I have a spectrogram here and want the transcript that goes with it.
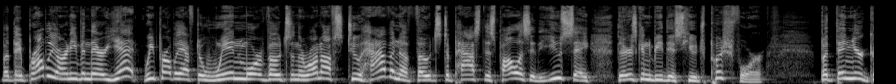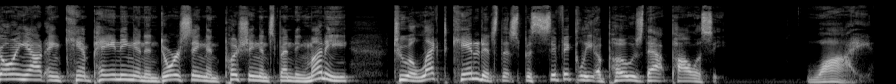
but they probably aren't even there yet. We probably have to win more votes in the runoffs to have enough votes to pass this policy that you say there's going to be this huge push for. But then you're going out and campaigning and endorsing and pushing and spending money to elect candidates that specifically oppose that policy. Why?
